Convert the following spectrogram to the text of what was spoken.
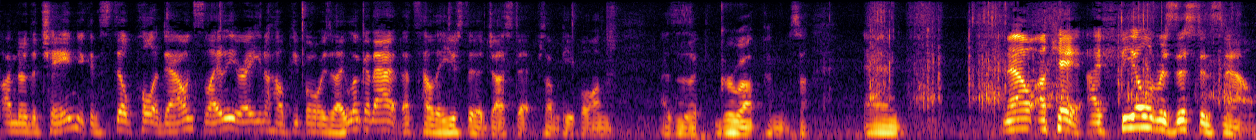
under the chain. You can still pull it down slightly, right? You know how people always like, look at that. That's how they used to adjust it. Some people on as I grew up and so. And now, okay, I feel resistance now.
